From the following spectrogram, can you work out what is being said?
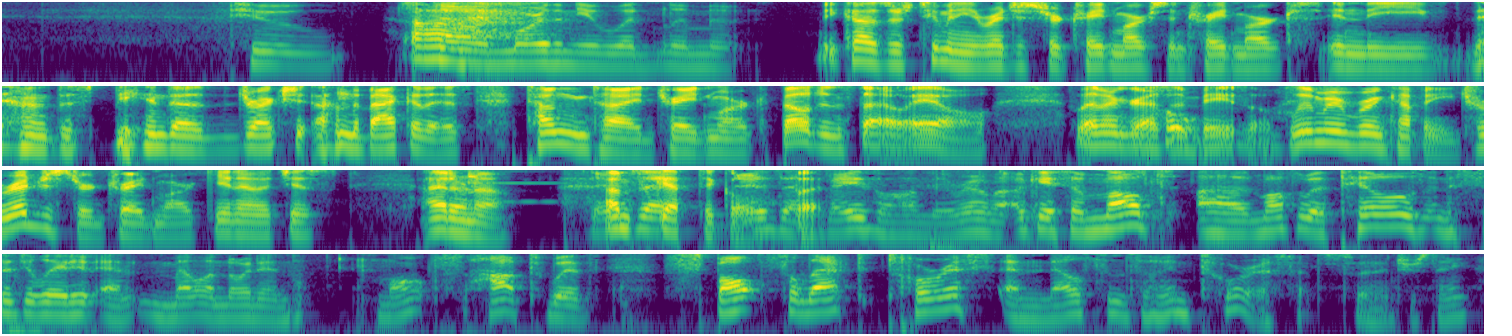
to Stone Ah. more than you would Blue Moon? Because there's too many registered trademarks and trademarks in the the in the direction on the back of this tongue tied trademark Belgian style ale lemongrass Oh. and basil Blue Moon Brewing Company registered trademark you know it just I don't know I'm that- skeptical There's that but basil on the aroma. Okay, so malt uh, malted with Pils and acidulated and melanoidin malts, hopped with Spalt Select, Taurus, and Nelson's Own Taurus. That's uh, interesting.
